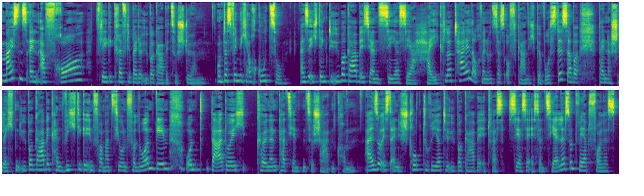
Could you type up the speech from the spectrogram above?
meistens ein Affront, Pflegekräfte bei der Übergabe zu stören. Und das finde ich auch gut so. Also ich denke, die Übergabe ist ja ein sehr, sehr heikler Teil, auch wenn uns das oft gar nicht bewusst ist. Aber bei einer schlechten Übergabe kann wichtige Information verloren gehen und dadurch können Patienten zu Schaden kommen. Also ist eine strukturierte Übergabe etwas sehr, sehr Essentielles und Wertvolles.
